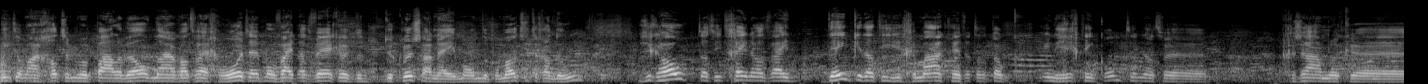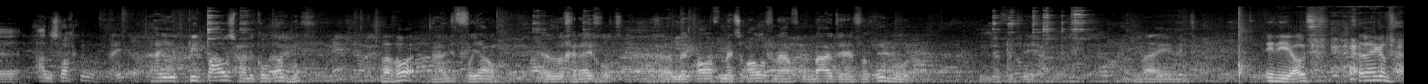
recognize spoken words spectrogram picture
niet om aan gat, we bepalen wel naar wat wij gehoord hebben. Of wij daadwerkelijk de klus aannemen om de promotie te gaan doen. Dus ik hoop dat hetgene wat wij denken dat hij gemaakt heeft, dat dat ook in die richting komt. En dat we gezamenlijk uh, aan de slag kunnen. Hey, Piet Paulusma, die komt ook nog. Waarvoor? Nou, dit voor jou. Dat hebben we geregeld. Dus, uh, met, alle, met z'n allen vanavond naar buiten hè, van Oenmoen. Dat het weer. Nee, niet. Idioot. dat denk ik...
